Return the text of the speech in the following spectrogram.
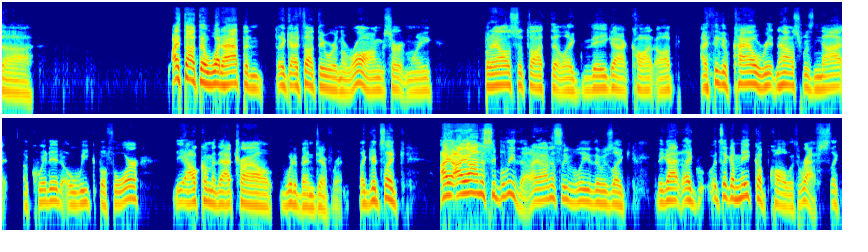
uh I thought that what happened, like I thought they were in the wrong, certainly, but I also thought that like they got caught up. I think if Kyle Rittenhouse was not acquitted a week before, the outcome of that trial would have been different. Like it's like I, I honestly believe that. I honestly believe there was like they got like it's like a makeup call with refs. Like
